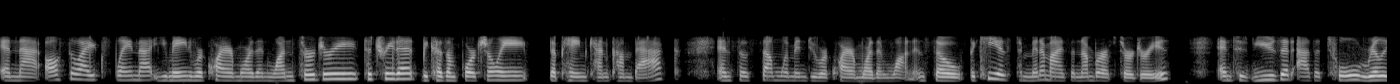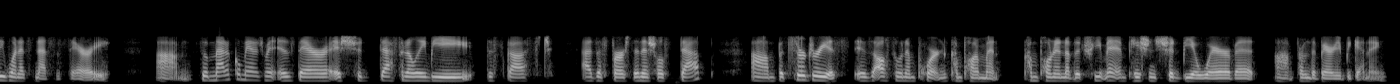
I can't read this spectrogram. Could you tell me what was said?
and that also I explained that you may require more than one surgery to treat it because unfortunately the pain can come back. And so some women do require more than one. And so the key is to minimize the number of surgeries and to use it as a tool really when it's necessary. Um, so medical management is there. It should definitely be discussed as a first initial step. Um, but surgery is, is also an important component component of the treatment, and patients should be aware of it um, from the very beginning.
